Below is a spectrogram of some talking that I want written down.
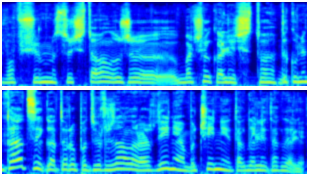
в общем, существовало уже большое количество документации, которая подтверждала рождение, обучение и так далее, и так далее.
